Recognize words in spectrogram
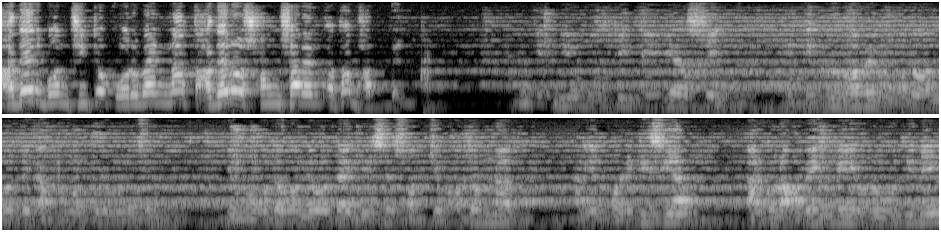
তাদের বঞ্চিত করবেন না তাদেরও সংসারের কথা ভাববেন কেন্দ্রীয় মন্ত্রী গিরিরাজ সিং তিনি তীব্রভাবে মমতা বন্দ্যোপাধ্যায়কে আক্রমণ করে বলেছেন যে মমতা বন্দ্যোপাধ্যায় দেশের সবচেয়ে খতরনাক একজন পলিটিশিয়ান তার কোনো আবেগ নেই অনুভূতি নেই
